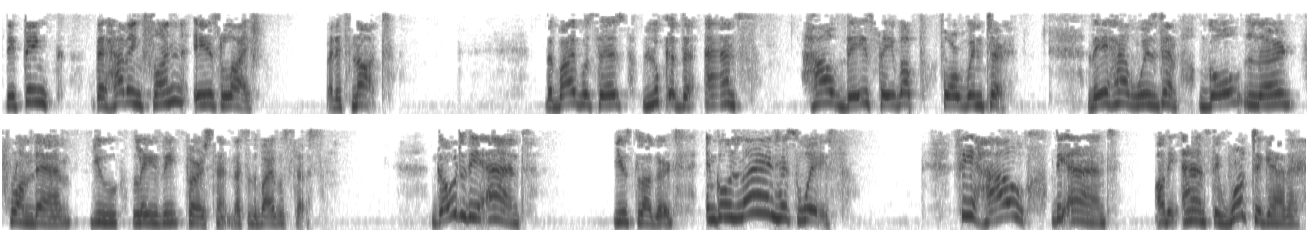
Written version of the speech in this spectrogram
They think that having fun is life, but it's not. The Bible says, look at the ants, how they save up for winter. They have wisdom. Go learn from them, you lazy person. That's what the Bible says. Go to the ant, you sluggard, and go learn his ways. See how the ant or the ants, they work together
